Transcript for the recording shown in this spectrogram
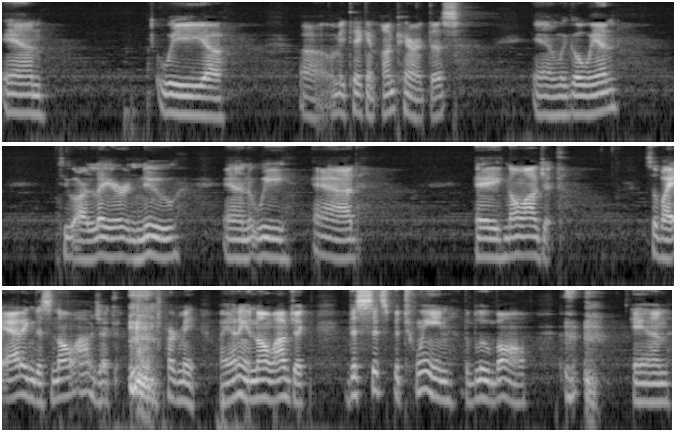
and we uh, uh, let me take and unparent this. And we go in to our layer new and we add a null object. So by adding this null object pardon me by adding a null object this sits between the blue ball and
